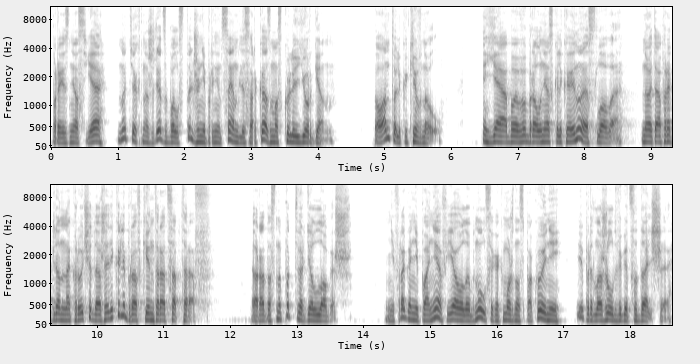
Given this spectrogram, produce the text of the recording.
произнес я, но техножрец был столь же непроницаем для сарказма, сколь и Юрген. Он только кивнул. Я бы выбрал несколько иное слово, но это определенно круче даже рекалибровки интерцепторов. Радостно подтвердил Логаш. Ни фрага не поняв, я улыбнулся как можно спокойней и предложил двигаться дальше.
